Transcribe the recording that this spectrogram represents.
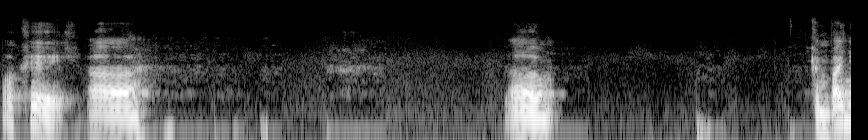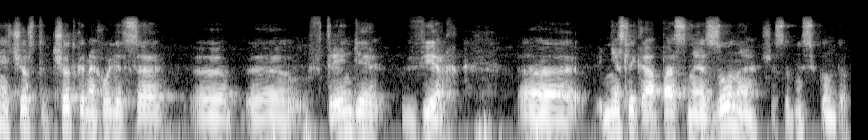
Окей. Okay. Uh, компания четко, четко находится uh, uh, в тренде вверх. Несколько опасная зона. Сейчас, одну секунду.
